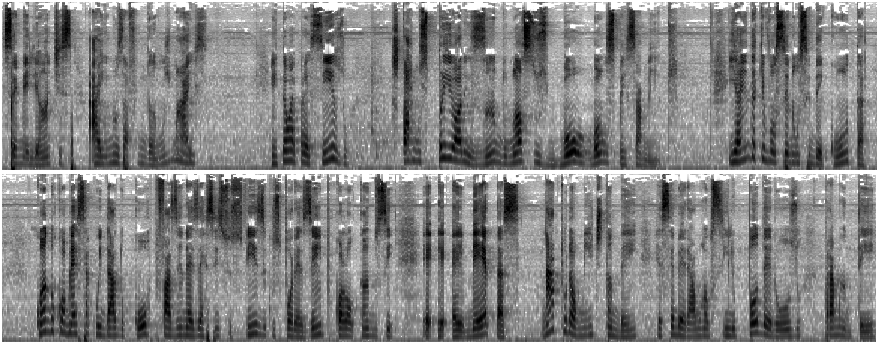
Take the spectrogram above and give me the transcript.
semelhantes, aí nos afundamos mais. Então é preciso estarmos priorizando nossos bons pensamentos. E ainda que você não se dê conta, quando começa a cuidar do corpo, fazendo exercícios físicos, por exemplo, colocando-se é, é, é, metas naturalmente também receberá um auxílio poderoso para manter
